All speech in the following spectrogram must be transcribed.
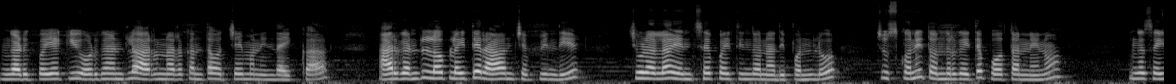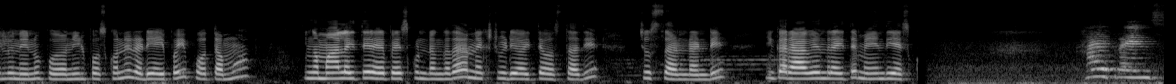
ఇంకా అడిగి పోయేకి ఏడు గంటలు ఆరున్నరకంతా వచ్చేయమనింది ఆ ఇక్క. ఆరు గంటల లోపల అయితే రా అని చెప్పింది. చూడాలా ఎంతసేపు అవుతుందో నాది పనులు. చూసుకొని తొందరగా అయితే పోతాను నేను. ఇంకా శైలు నేను పో నీళ్ళు పోసుకొని రెడీ అయిపోయి పోతాము. ఇంకా మాల అయితే రేపు వేసుకుంటాం కదా నెక్స్ట్ వీడియో అయితే వస్తుంది. చూస్తా ఉండండి ఇంకా రావేంద్ర అయితే మెహందీ వేసుకు హాయ్ ఫ్రెండ్స్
